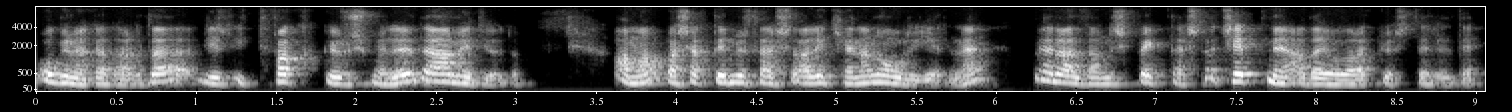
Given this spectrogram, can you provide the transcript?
o güne kadar da bir ittifak görüşmeleri devam ediyordu. Ama Başak Demirtaş'la Ali Kenanoğlu yerine Meral Danış Bektaş'la Çepne aday olarak gösterildi.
